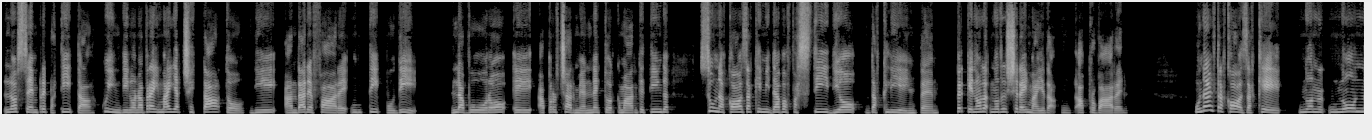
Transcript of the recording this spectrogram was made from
l'ho sempre patita, quindi non avrei mai accettato di andare a fare un tipo di lavoro e approcciarmi al network marketing su una cosa che mi dava fastidio da cliente, perché non, non riuscirei mai ad, a provare. Un'altra cosa che non, non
